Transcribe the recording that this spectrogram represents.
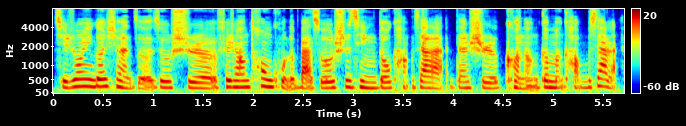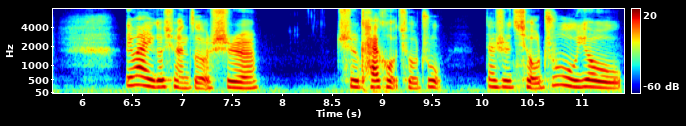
其中一个选择就是非常痛苦的把所有事情都扛下来，但是可能根本扛不下来；另外一个选择是去开口求助。但是求助又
